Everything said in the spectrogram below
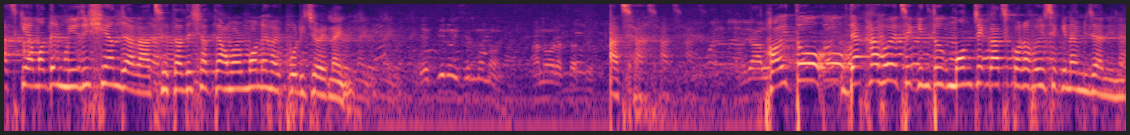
আজকে আমাদের মিউজিশিয়ান যারা আছে তাদের সাথে আমার মনে হয় পরিচয় নাই। আচ্ছা। হয়তো দেখা হয়েছে কিন্তু মঞ্চে কাজ করা হয়েছে কিনা আমি জানি না।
